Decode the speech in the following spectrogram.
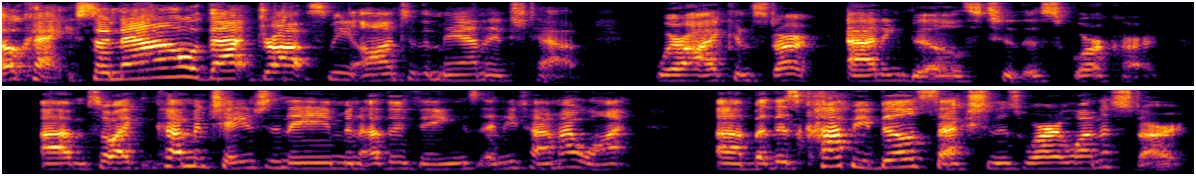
Okay, so now that drops me onto the manage tab where I can start adding bills to this scorecard. Um, so I can come and change the name and other things anytime I want. Uh, but this copy bills section is where I want to start.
